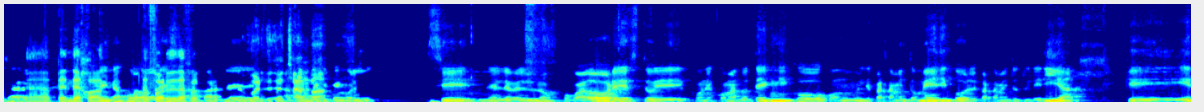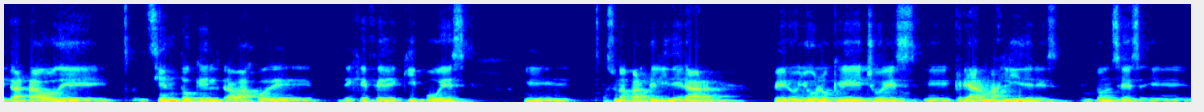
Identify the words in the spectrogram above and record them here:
claro, Ah, pendejo, ¿ah? 30 está fuerte, está fuerte. aparte- fuerte esa chamba. tengo el- sí, el- el- los jugadores, estoy con el comando técnico, con el departamento médico, el departamento de tuilería, que he tratado de, siento que el trabajo de, de jefe de equipo es, eh, es una parte liderar, pero yo lo que he hecho es eh, crear más líderes. Entonces eh,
